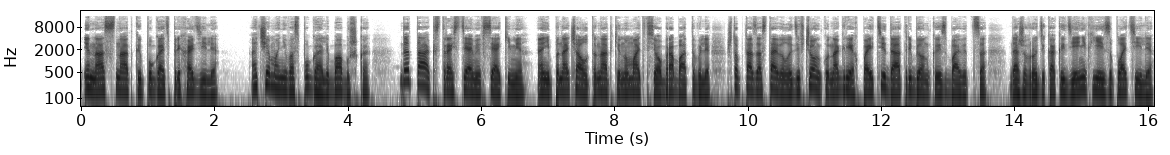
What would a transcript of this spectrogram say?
и нас с Надкой пугать приходили. «А чем они вас пугали, бабушка?» «Да так, страстями всякими. Они поначалу-то Наткину мать все обрабатывали, чтоб та заставила девчонку на грех пойти да от ребенка избавиться. Даже вроде как и денег ей заплатили.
